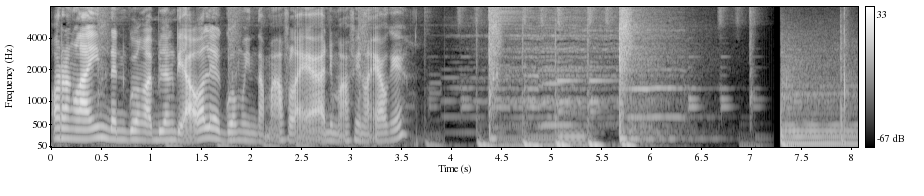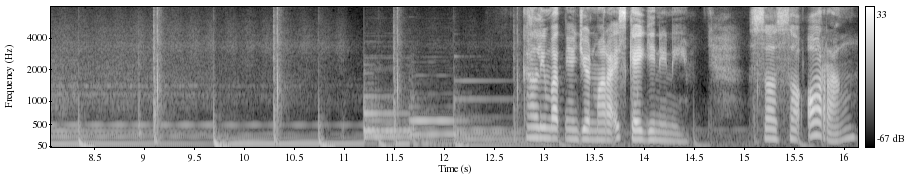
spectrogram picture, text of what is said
orang lain dan gue nggak bilang di awal ya gue minta maaf lah ya dimaafin lah ya oke okay? Kalimatnya John Marais kayak gini nih. Seseorang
